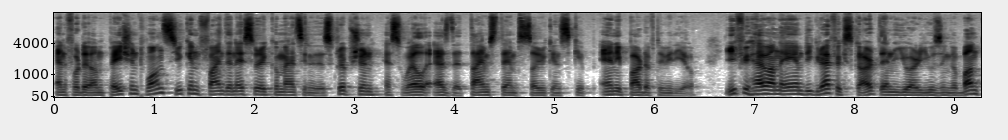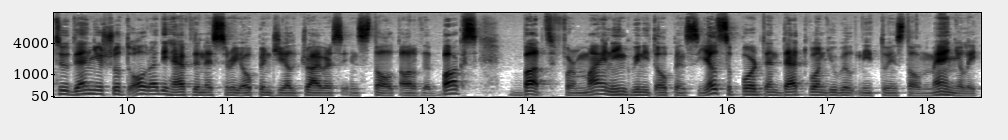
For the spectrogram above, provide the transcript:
And for the impatient ones, you can find the necessary commands in the description as well as the timestamps so you can skip any part of the video. If you have an AMD graphics card and you are using Ubuntu, then you should already have the necessary OpenGL drivers installed out of the box, but for mining we need OpenCL support and that one you will need to install manually.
